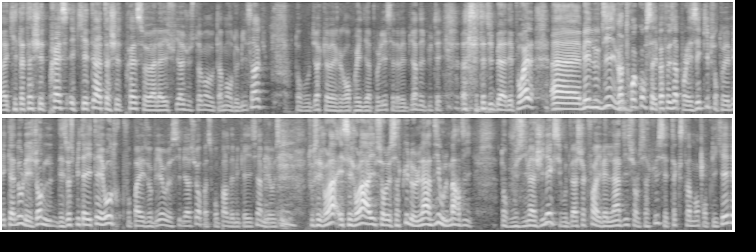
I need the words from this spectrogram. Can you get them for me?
euh, qui est attachée de presse et qui était attachée de presse à la FIA justement, notamment en 2005. Autant vous dire qu'avec le Grand Prix d'Indianapolis, elle avait bien débuté. C'était une belle année pour elle. Euh, mais elle nous dit 23 courses, ça n'est pas faisable pour les équipes, surtout les mécanos, les gens de- des hospitalités et autres. Faut pas les oublier aussi, bien sûr, parce qu'on parle des mécaniciens, mais il y a aussi tous ces gens-là. Et ces gens-là arrivent sur le circuit le lundi ou le mardi. Donc vous imaginez que si vous devez à chaque fois arriver le lundi sur le circuit, c'est extrêmement compliqué.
